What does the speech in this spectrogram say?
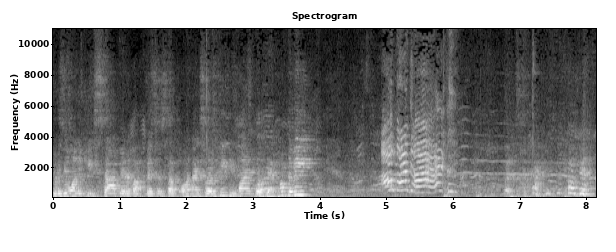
because we want to keep stopping about missing stuff all night. So let's please be mindful of that. Pump the beat. Oh my God!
